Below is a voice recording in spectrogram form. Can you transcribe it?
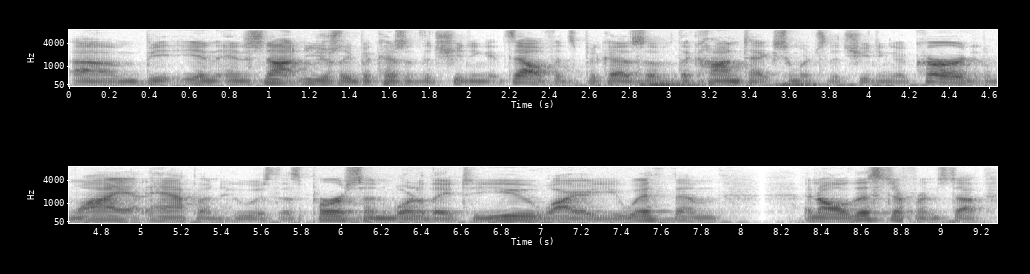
Um, be, and, and, it's not usually because of the cheating itself; it's because of the context in which the cheating occurred and why it happened. Who is this person? What are they to you? Why are you with them? And all this different stuff.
